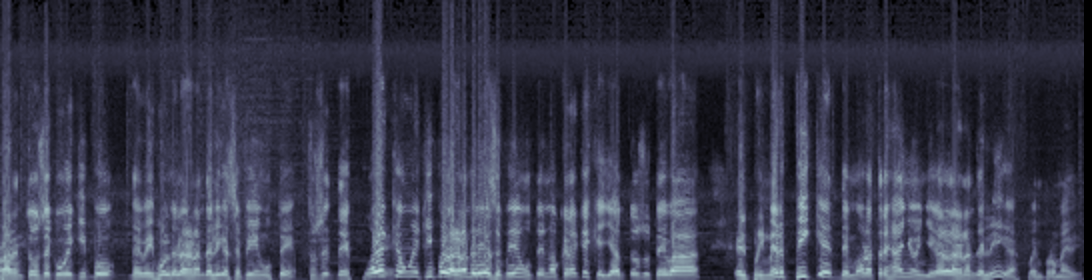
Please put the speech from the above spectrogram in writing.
Para entonces que un equipo de béisbol de las grandes ligas se fije en usted. Entonces, después que un equipo de las grandes ligas se fije en usted, no crea que, es que ya entonces usted va, el primer pique demora tres años en llegar a las grandes ligas, pues, en promedio.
